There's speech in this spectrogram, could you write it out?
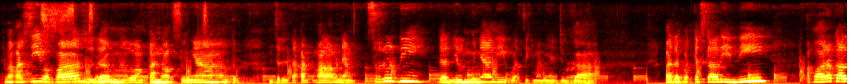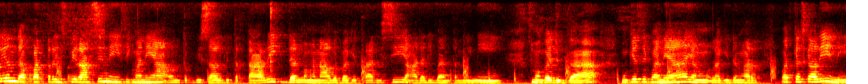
Terima kasih Bapak Sama-sama. sudah meluangkan waktunya Sama-sama. untuk menceritakan pengalaman yang seru nih dan ilmunya nih buat Sigmania juga. Pada podcast kali ini, aku harap kalian dapat terinspirasi nih Sigmania untuk bisa lebih tertarik dan mengenal berbagai tradisi yang ada di Banten ini. Semoga juga mungkin Sigmania yang lagi dengar podcast kali ini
